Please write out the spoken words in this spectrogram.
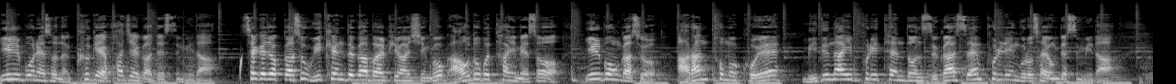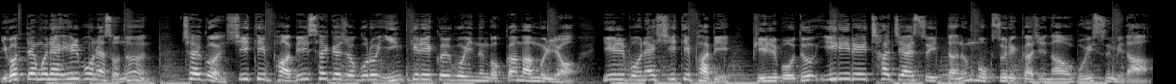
일본에서는 크게 화제가 됐습니다. 세계적 가수 위켄드가 발표한 신곡 아웃 오브 타임에서 일본 가수 아란 토모코의 미드나잇 프리텐던스가 샘플링으로 사용됐습니다. 이것 때문에 일본에서는 최근 시티팝이 세계적으로 인기를 끌고 있는 것과 맞물려 일본의 시티팝이 빌보드 1위를 차지할 수 있다는 목소리까지 나오고 있습니다.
